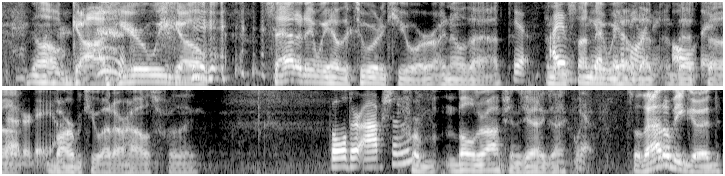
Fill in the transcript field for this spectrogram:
oh God, here we go. Saturday we have the Tour de Cure. I know that. Yes. And I then have- Sunday yeah, we have morning, that that day uh, Saturday, yeah. barbecue at our house for the Boulder options. for Boulder Options. Yeah, exactly. yes. So that'll be good.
